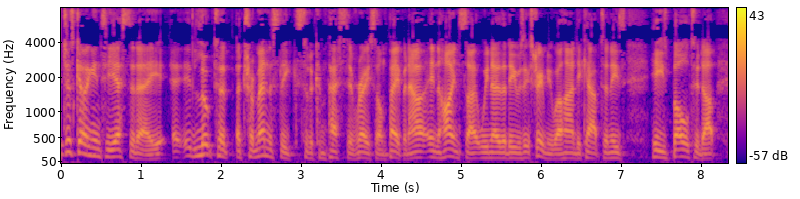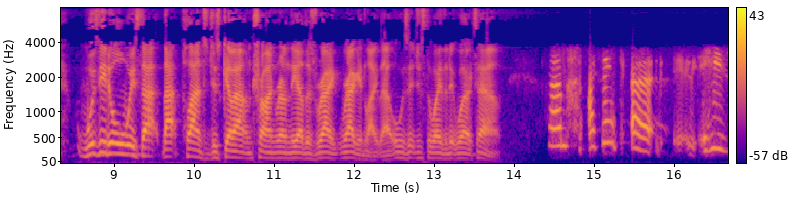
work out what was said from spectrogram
just going into yesterday, it looked a, a, tremendously sort of competitive race on paper. Now, in hindsight, we know that he was extremely well handicapped and he's he's bolted up. Was it always that, that plan to just go out and try and run the others rag, ragged like that, or was it just the way that it worked out? Um, I think uh, he's.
